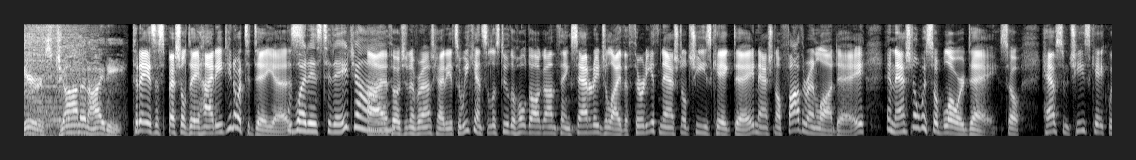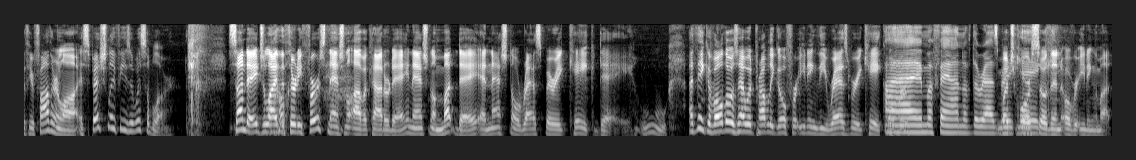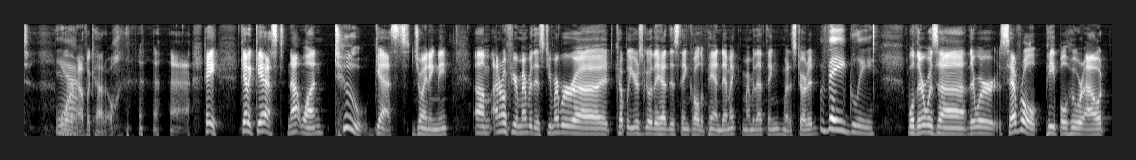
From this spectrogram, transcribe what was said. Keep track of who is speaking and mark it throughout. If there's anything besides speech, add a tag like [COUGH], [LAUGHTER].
Speaker 1: John and Heidi.
Speaker 2: Here's John and Heidi.
Speaker 3: Today is a special day, Heidi. Do you know what today is?
Speaker 4: What is today, John?
Speaker 3: I thought you'd never ask, Heidi. It's a weekend, so let's do the whole doggone thing. Saturday, July the 30th, National Cheesecake Day, National Father in Law Day, and National Whistleblower Day. So have some cheesecake with your father in law, especially if he's a whistleblower. Sunday, July the 31st, National Avocado Day, National Mutt Day, and National Raspberry Cake Day. Ooh. I think of all those, I would probably go for eating the raspberry cake over
Speaker 4: I'm a fan of the raspberry cake.
Speaker 3: much more so than overeating the mutt or avocado. [LAUGHS] hey, got a guest, not one, two guests joining me. Um, I don't know if you remember this. Do you remember uh, a couple years ago they had this thing called a pandemic? Remember that thing when it started?
Speaker 4: vaguely.
Speaker 3: Well, there was uh, there were several people who were out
